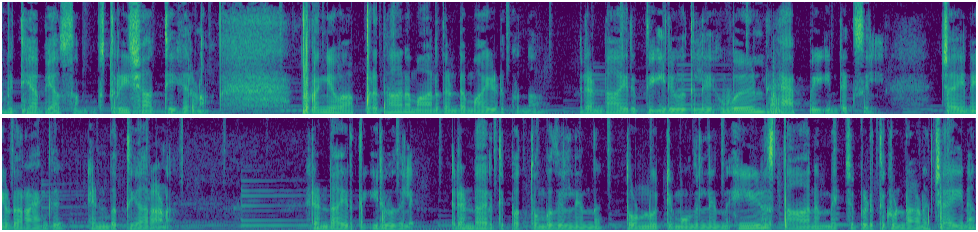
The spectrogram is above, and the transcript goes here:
വിദ്യാഭ്യാസം സ്ത്രീ ശാക്തീകരണം തുടങ്ങിയവ പ്രധാന മാനദണ്ഡമായി എടുക്കുന്ന രണ്ടായിരത്തി ഇരുപതിലെ വേൾഡ് ഹാപ്പി ഇൻഡെക്സിൽ ചൈനയുടെ റാങ്ക് എൺപത്തിയാറാണ്. രണ്ടായിരത്തി ഇരുപതിലെ രണ്ടായിരത്തി പത്തൊമ്പതിൽ നിന്ന് തൊണ്ണൂറ്റി മൂന്നിൽ നിന്ന് ഏഴ് സ്ഥാനം മെച്ചപ്പെടുത്തിക്കൊണ്ടാണ് ചൈന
